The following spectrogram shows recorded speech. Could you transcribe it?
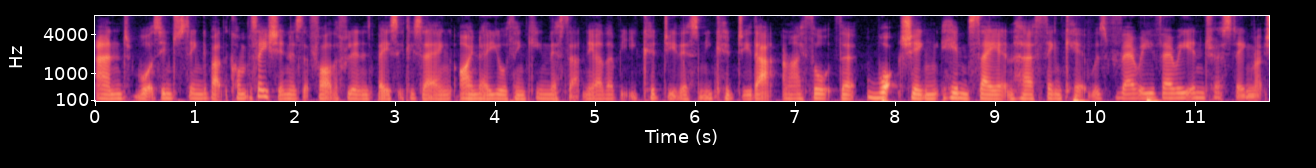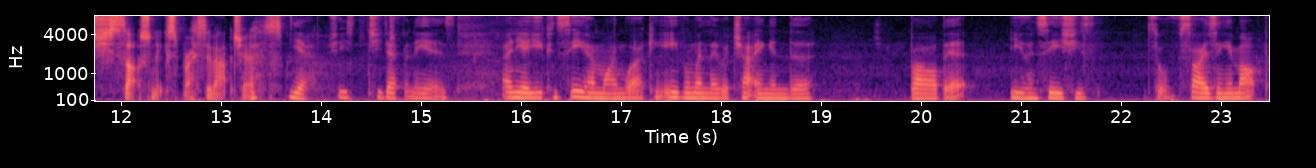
And what's interesting about the conversation is that Father Flynn is basically saying, I know you're thinking this, that, and the other, but you could do this and you could do that. And I thought that watching him say it and her think it was very, very interesting. Like, she's such an expressive actress. Yeah, she's she definitely is, and yeah, you can see her mind working even when they were chatting in the bar bit. You can see she's sort of sizing him up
